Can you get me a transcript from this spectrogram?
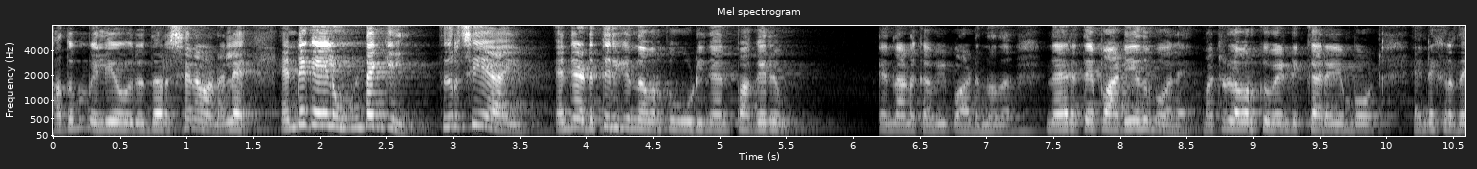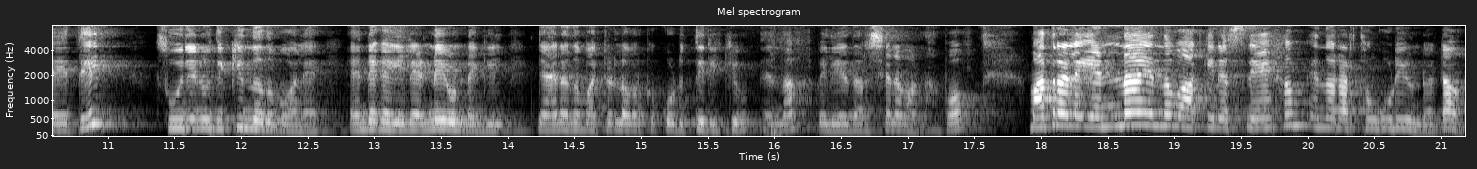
അതും വലിയ ഒരു ദർശനമാണ് അല്ലേ? എന്റെ കയ്യിൽ ഉണ്ടെങ്കിൽ തീർച്ചയായും എന്റെ അടുത്തിരിക്കുന്നവർക്ക് കൂടി ഞാൻ പകരും എന്നാണ് കവി പാടുന്നത്. നേരത്തെ പാടിയതുപോലെ മറ്റുള്ളവർക്ക് വേണ്ടി കരയുമ്പോൾ എന്റെ ഹൃദയത്തിൽ സൂര്യൻ ഉദിക്കുന്നത് പോലെ എന്റെ കയ്യിൽ എണ്ണയുണ്ടെങ്കിൽ ഞാനത് മറ്റുള്ളവർക്ക് കൊടുത്തിരിക്കും എന്ന വലിയ ദർശനമാണ്. അപ്പോൾ മാത്രമല്ല എണ്ണ എന്ന വാക്കിന് സ്നേഹം എന്നൊരർത്ഥം കൂടിയുണ്ട് കേട്ടോ.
